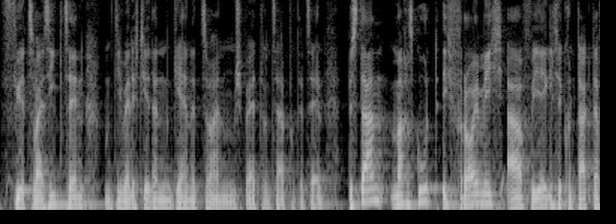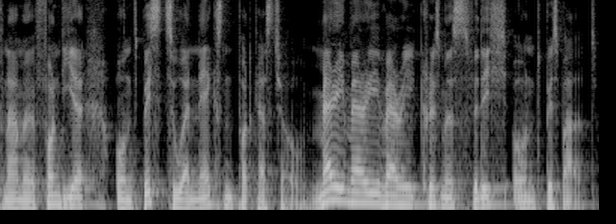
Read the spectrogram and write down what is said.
für 2017 und die werde ich dir dann gerne zu einem späteren Zeitpunkt erzählen. Bis dann, mach es gut. Ich freue mich auf jegliche Kontaktaufnahme von dir und bis zur nächsten Podcast-Show. Merry, Merry, Merry Christmas für dich und bis bald.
